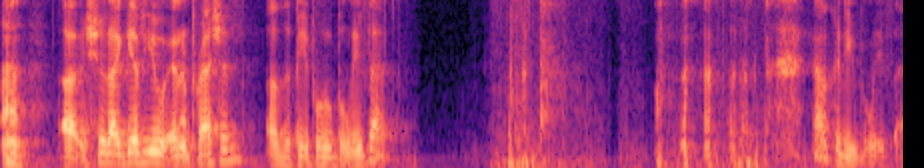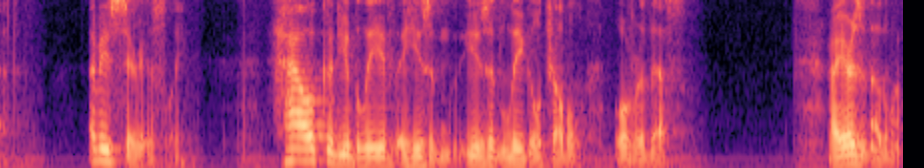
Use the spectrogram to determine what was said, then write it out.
uh, should I give you an impression of the people who believe that? How could you believe that? I mean, seriously. How could you believe that he's in, he's in legal trouble over this? All right, here's another one.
